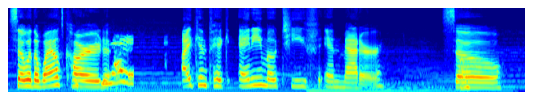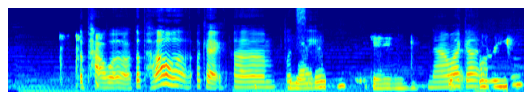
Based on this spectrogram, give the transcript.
so with a wild card I can pick any motif and matter. So oh the power, the power. Okay, um, let's see. Thinking? Now what I got. What are you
